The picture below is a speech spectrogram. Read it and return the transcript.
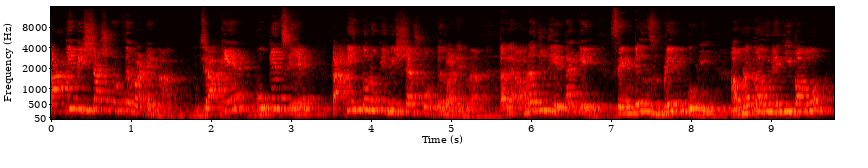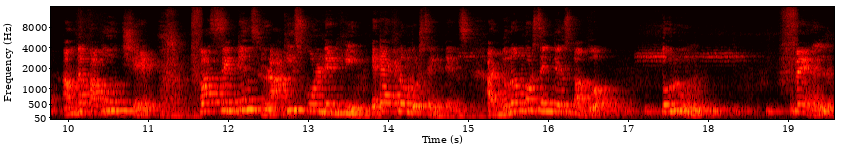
কাকে বিশ্বাস করতে পারে না? যাকে বকেছে, তাকেই তো লোকে বিশ্বাস করতে পারে না। তাহলে আমরা যদি এটাকে সেন্টেন্স ব্রেক করি, আমরা তাহলে কি পাবো? আমরা পাবো হচ্ছে first sentence Rakhi scolded him এটা এক নম্বর সেন্টেন্স আর দু নম্বর সেন্টেন্স পাবো Tarun felt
